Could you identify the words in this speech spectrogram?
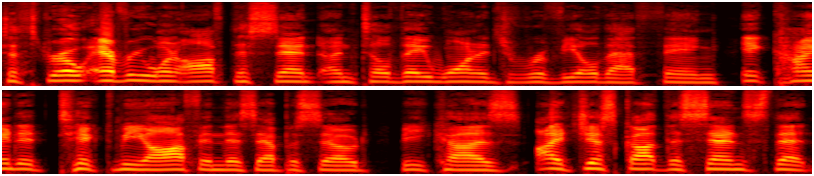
to throw everyone off the scent until they wanted to reveal that thing. It kind of ticked me off in this episode because I just got the sense that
